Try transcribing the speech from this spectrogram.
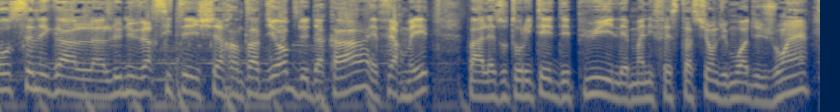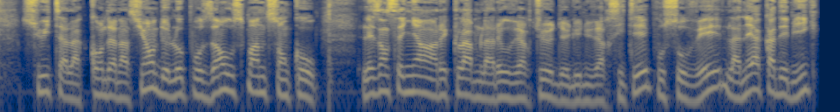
Au Sénégal, l'université Anta Diop de Dakar est fermée par les autorités depuis les manifestations du mois de juin suite à la condamnation de l'opposant Ousmane Sonko. Les enseignants réclament la réouverture de l'université pour sauver l'année académique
